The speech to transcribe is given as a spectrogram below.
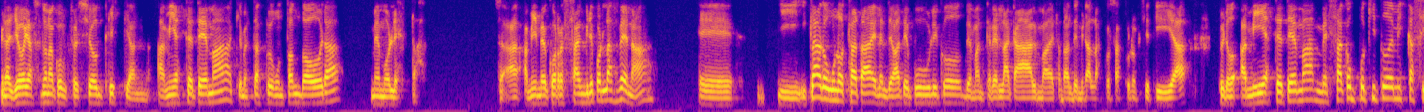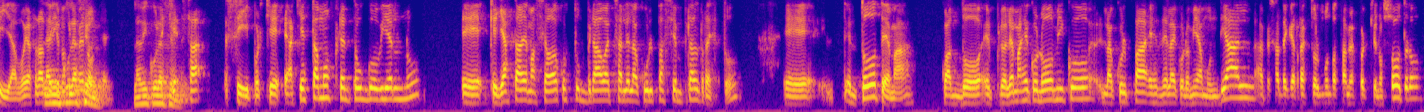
Mira, yo voy a hacer una confesión, Cristian. A mí este tema que me estás preguntando ahora me molesta. O sea, a, mí me corre sangre por las venas. Eh, y, claro, uno trata en el debate público de mantener la calma, de tratar de mirar las cosas con objetividad, pero a mí este tema me saca un poquito de mis casillas. Voy a tratar de que no se me La vinculación. Sí, porque aquí estamos frente a un gobierno eh, que ya está demasiado acostumbrado a echarle la culpa siempre al resto. Eh, en todo tema, cuando el problema es económico, la culpa es de la economía mundial, a pesar de que el resto del mundo está mejor que nosotros.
